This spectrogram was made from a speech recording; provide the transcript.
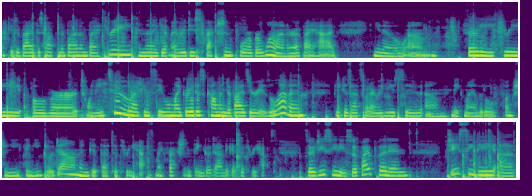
I could divide the top and the bottom by 3, and then I get my reduced fraction 4 over 1. Or if I had, you know, um, 33 over 22, I can say, well, my greatest common divisor is 11, because that's what I would use to um, make my little functiony thingy go down and get that to 3 halves. My fraction thing go down to get to 3 halves. So GCD. So if I put in GCD of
